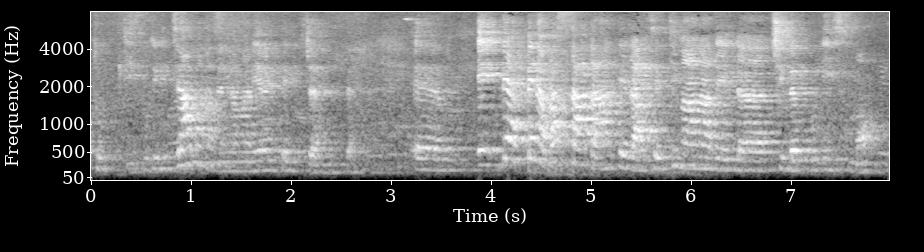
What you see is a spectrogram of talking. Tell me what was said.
tutti, utilizziamolo nella maniera intelligente. Eh, ed è appena passata anche la settimana del ciberbullismo,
